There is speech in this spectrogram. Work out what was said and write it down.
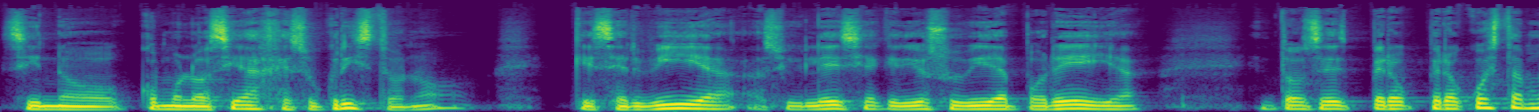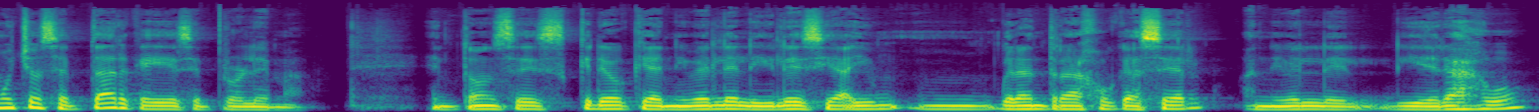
sino como lo hacía Jesucristo, ¿no? Que servía a su iglesia, que dio su vida por ella. Entonces, pero, pero cuesta mucho aceptar que hay ese problema. Entonces, creo que a nivel de la iglesia hay un, gran trabajo que hacer, a nivel del liderazgo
